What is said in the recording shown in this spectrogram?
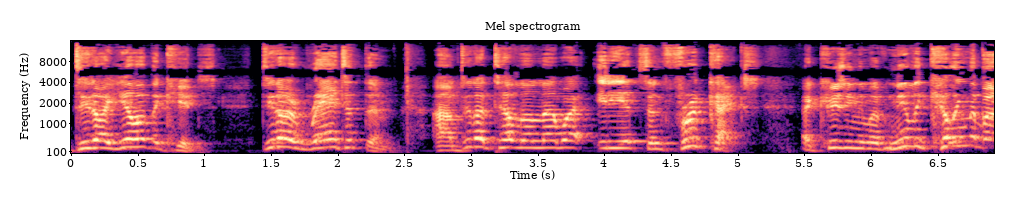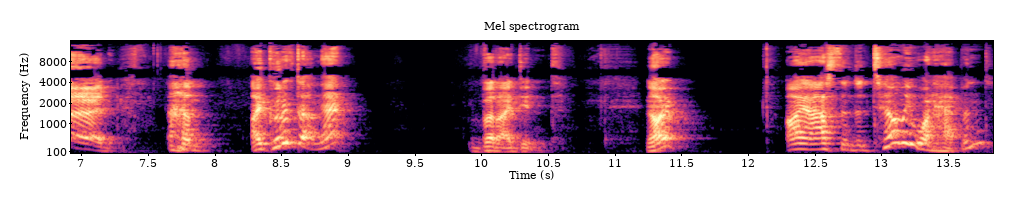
did I yell at the kids? Did I rant at them? Um, did I tell them they were idiots and fruitcakes? Accusing them of nearly killing the bird. Um, I could have done that, but I didn't. No, I asked them to tell me what happened,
